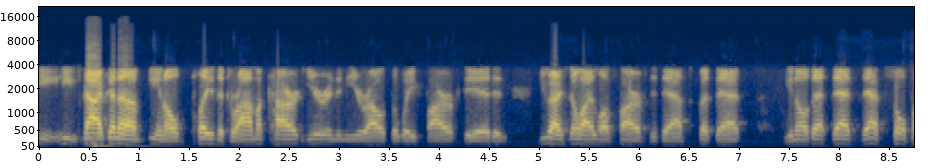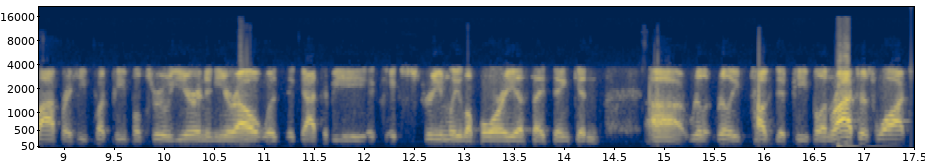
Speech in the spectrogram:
He he's not gonna you know play the drama card year in and year out the way Favre did. And you guys know I love Favre to death, but that you know that that that soap opera he put people through year in and year out was it got to be extremely laborious, I think, and uh, really really tugged at people. And Rodgers watched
